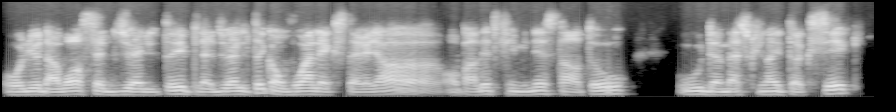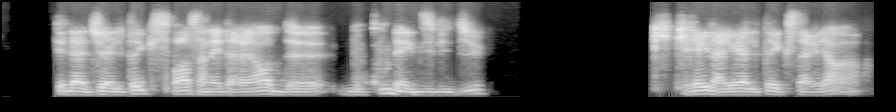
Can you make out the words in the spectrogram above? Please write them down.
au lieu d'avoir cette dualité. Puis la dualité qu'on voit à l'extérieur, on parlait de féministe tantôt ou de masculin toxique, c'est la dualité qui se passe à l'intérieur de beaucoup d'individus qui créent la réalité extérieure.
